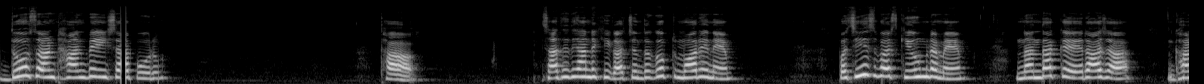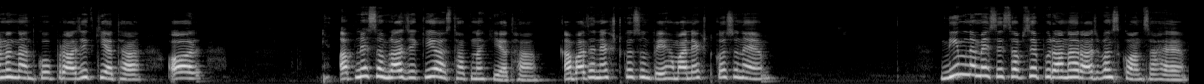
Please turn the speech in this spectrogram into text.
दो सौ अंठानवे ईसा पूर्व था। साथ ही ध्यान रखिएगा, चंद्रगुप्त मौर्य ने 25 वर्ष की उम्र में नंदा के राजा घनानंद को पराजित किया था और अपने साम्राज्य की स्थापना किया था। अब आते नेक्स्ट क्वेश्चन पे, हमारा नेक्स्ट क्वेश्चन है निम्न में से सबसे पुराना राजवंश कौन सा है?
